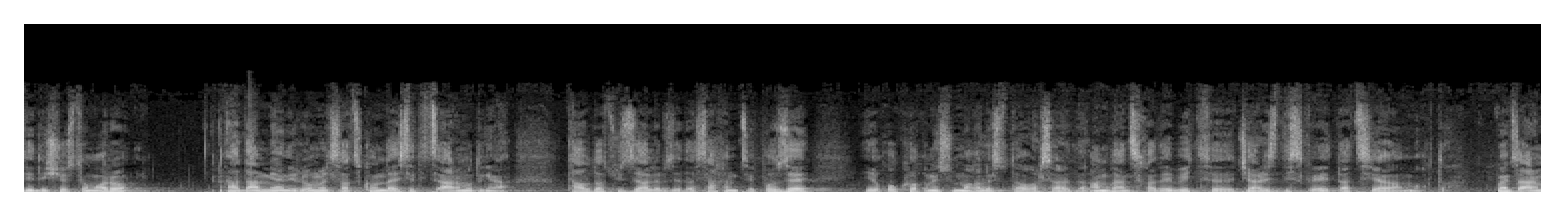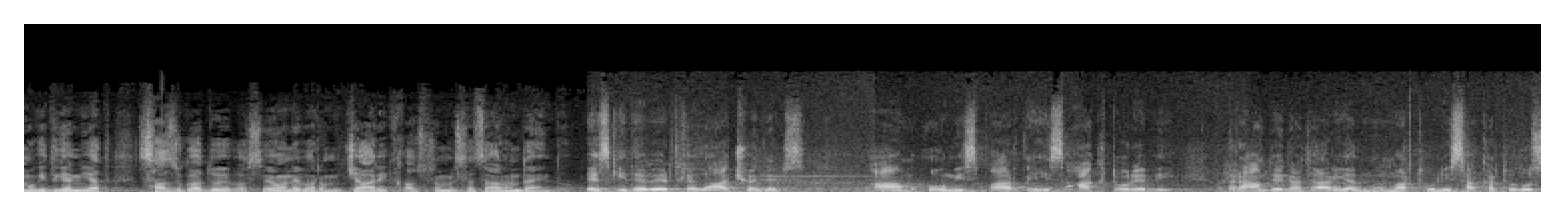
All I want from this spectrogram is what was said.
დიდი შეცდომა, რომ ადამიანი, რომელსაც ჰქონდა ესეთი წარმოდგენა თავდაცვის ძალებზე და სახელმწიფოზე იყო ქვეყნის უმაღლესი მთავარსარდალი. ამ განცხადებით ჯარის დისკრედიტაცია მოხდა. თქვენ წარმოგიდგენიათ საზოგადოებას ეონება რომ ჯარი ყავს რომელსაც არ უნდა ენდო. ეს კიდევ ერთხელ აჩვენებს ამ ომის პარტიის აქტორები რამდენად არიან მომართული საქართველოს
